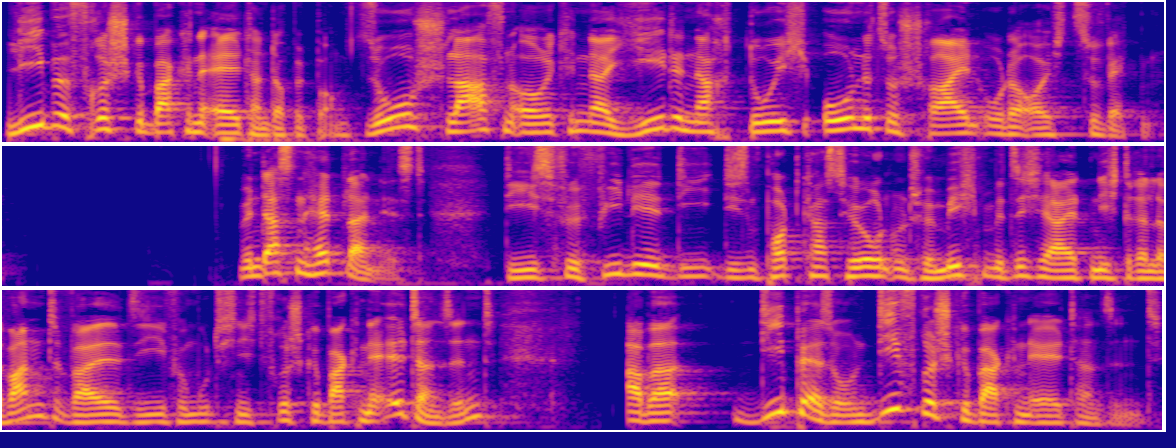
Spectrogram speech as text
Liebe frisch gebackene Eltern, Doppelpunkt, so schlafen eure Kinder jede Nacht durch, ohne zu schreien oder euch zu wecken. Wenn das eine Headline ist, die ist für viele, die diesen Podcast hören und für mich mit Sicherheit nicht relevant, weil sie vermutlich nicht frisch gebackene Eltern sind, aber die Personen, die frisch gebackene Eltern sind,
